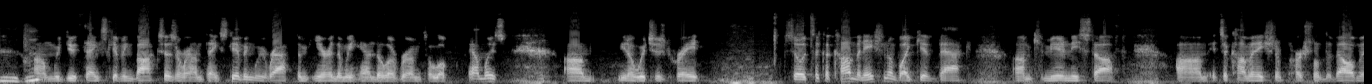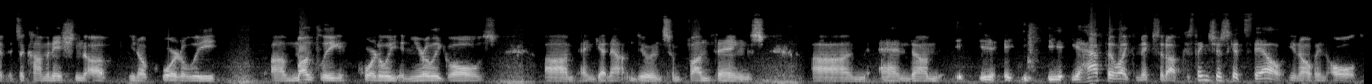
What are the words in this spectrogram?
Mm-hmm. Um, we do Thanksgiving boxes around Thanksgiving. We wrap them here and then we hand deliver them to local families. You know, which is great. So it's like a combination of like give back, um, community stuff. Um, it's a combination of personal development. It's a combination of you know quarterly, uh, monthly, quarterly, and yearly goals, um, and getting out and doing some fun things. Um, and um, it, it, it, you have to like mix it up because things just get stale, you know, and old.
